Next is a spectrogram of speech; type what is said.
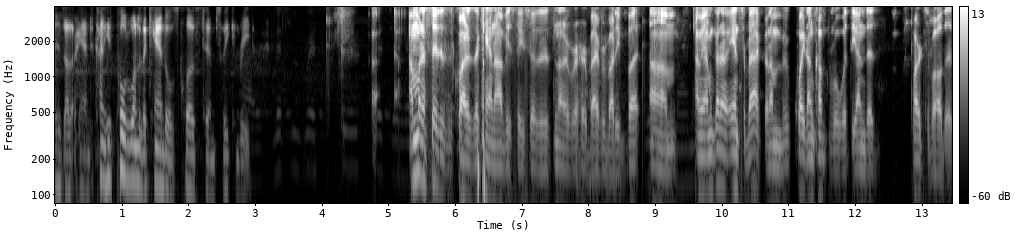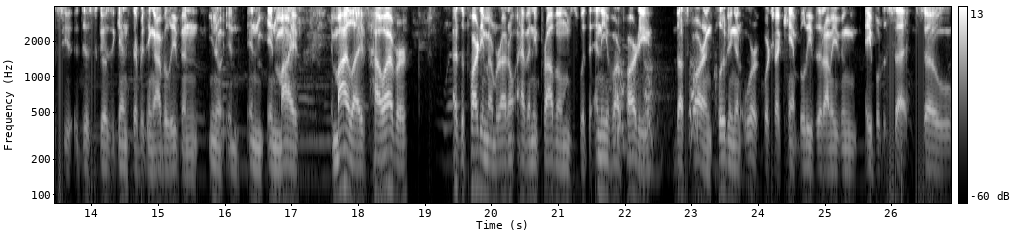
his other hand. Kind of, he's pulled one of the candles close to him so he can read. I'm gonna say this as quiet as I can, obviously, so that it's not overheard by everybody. But um, I mean, I'm gonna answer back that I'm quite uncomfortable with the undead parts of all this. It just goes against everything I believe in. You know, in in in my in my life. However, as a party member, I don't have any problems with any of our party thus far, including an orc, which I can't believe that I'm even able to say. So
